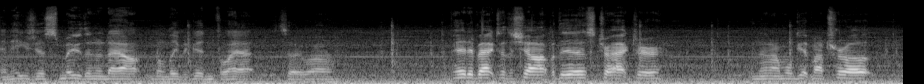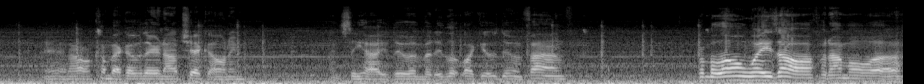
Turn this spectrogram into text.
and he's just smoothing it out. I'm gonna leave it good and flat. So uh, I'm headed back to the shop with this tractor and then I'm gonna get my truck and I'll come back over there and I'll check on him and see how he's doing but he looked like he was doing fine. From a long ways off but I'm gonna uh,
